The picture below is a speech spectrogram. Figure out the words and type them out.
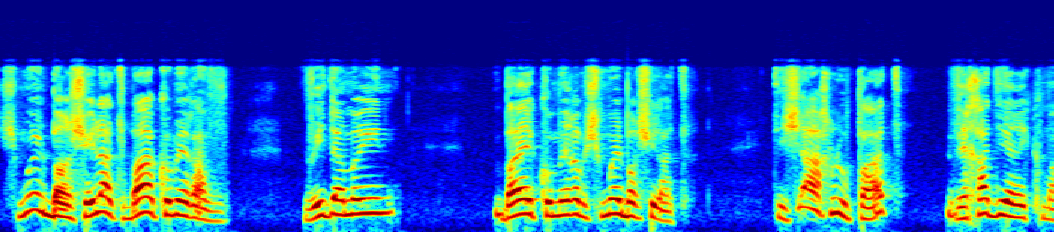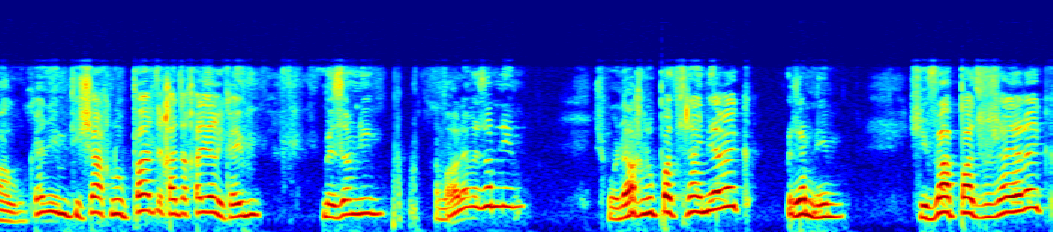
שמואל בר שילת בא קומי רב, וידע אמרין באי קומי רב שמואל בר שילת. תשעה אכלו פת ואחד ירק מהו, כן, אם תשעה אכלו פת, אחד אכל ירק, האם מזמנים? אמר להם מזמנים. שמונה אכלו פת, שניים ירק, מזמנים. שבעה פת, שלושה ירק,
